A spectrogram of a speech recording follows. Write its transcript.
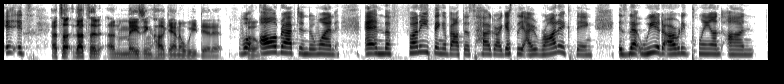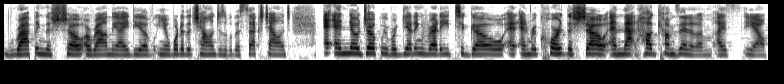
It, it's That's a that's a, an amazing hug, Anna. We did it. well, Boom. all wrapped into one. And the funny thing about this hug, or I guess the ironic thing, is that we had already planned on wrapping the show around the idea of, you know, what are the challenges with a sex challenge? And, and no joke, we were getting ready to go and, and record the show, and that hug comes in, and I'm, I, you know,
